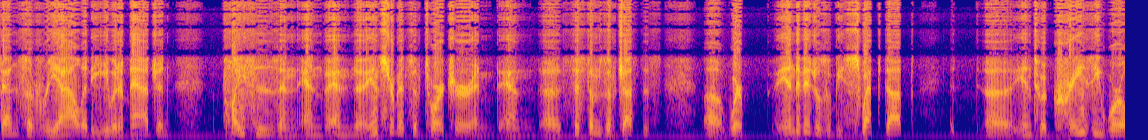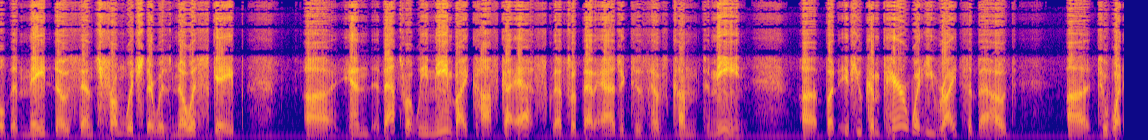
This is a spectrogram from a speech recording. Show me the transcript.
sense of reality. He would imagine places and and and uh, instruments of torture and and uh, systems of justice uh, where individuals would be swept up uh, into a crazy world that made no sense, from which there was no escape. Uh, and that's what we mean by Kafkaesque. That's what that adjective has come to mean. Uh, but if you compare what he writes about uh, to what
